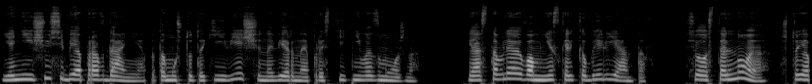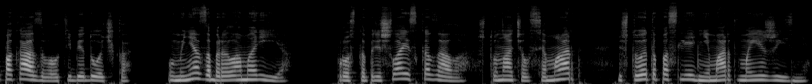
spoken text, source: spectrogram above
я не ищу себе оправдания, потому что такие вещи, наверное, простить невозможно. Я оставляю вам несколько бриллиантов. Все остальное, что я показывал тебе, дочка, у меня забрала Мария. Просто пришла и сказала, что начался март и что это последний март в моей жизни.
